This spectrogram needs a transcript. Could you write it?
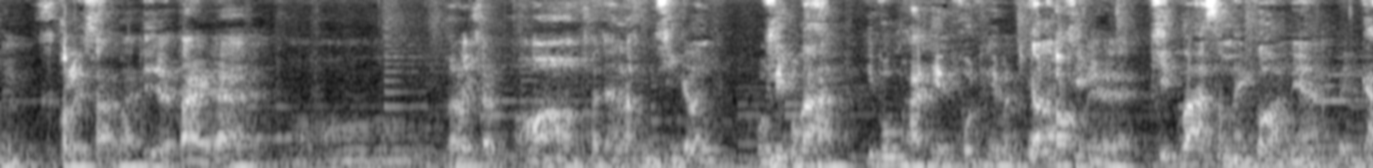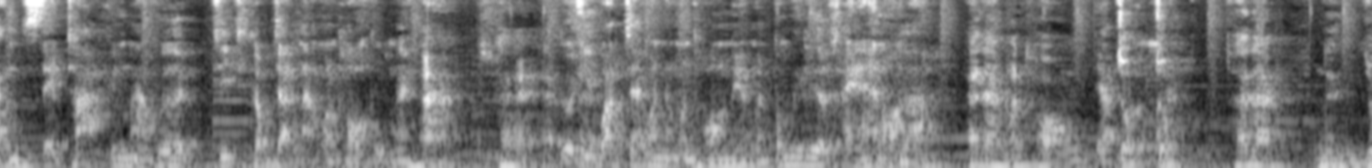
อืมก็เลยสามารถที่จะตายได้อ๋อ ก็เลยก็อ๋อเข้าใจแล้วคุณคิงกำลังผมคิที่ดผมว่าหาที่ผมหาเหตุผลให้มันถูกกำลังต้องคิดเลยนั่นแหละคิดว่าสมัยก่อนเนี้ยเป็นการเซตฉากขึ้นมาเพื่อที่จะกำจัดนางวันทองถูกไหมอ่าใช่ครับโดยที่วัดใจว่านางวันทองเนี่ยมันต้องไม่เลือกใครแน่นอนละ ถ้านางวันทองยับจบลงมาจบถ้านางหนึ่งโย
